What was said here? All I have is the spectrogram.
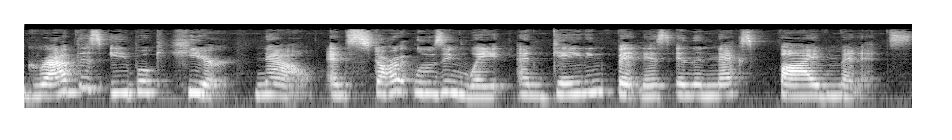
Grab this ebook here, now, and start losing weight and gaining fitness in the next five minutes.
